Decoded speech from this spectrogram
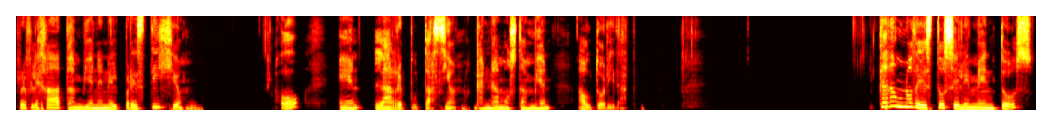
reflejada también en el prestigio o en la reputación. Ganamos también autoridad. Cada uno de estos elementos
